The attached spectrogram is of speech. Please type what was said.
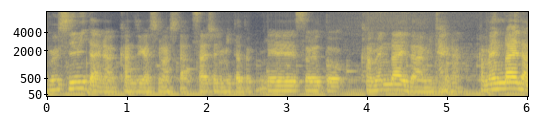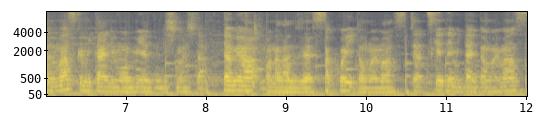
虫みたいな感じがしました。最初に見た時に。でそれと仮面ライダーみたいな 仮面ライダーのマスクみたいにも見えたりしました。見た目はこんな感じです。かっこいいと思います。じゃあつけてみたいと思います。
